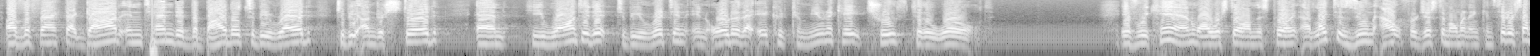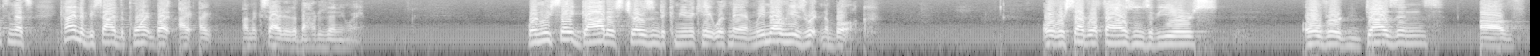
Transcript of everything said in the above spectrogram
of the fact that God intended the Bible to be read, to be understood, and he wanted it to be written in order that it could communicate truth to the world. If we can, while we're still on this point, I'd like to zoom out for just a moment and consider something that's kind of beside the point, but I, I, am excited about it anyway. When we say God has chosen to communicate with man, we know he has written a book. Over several thousands of years, over dozens of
